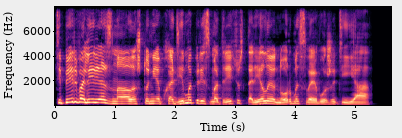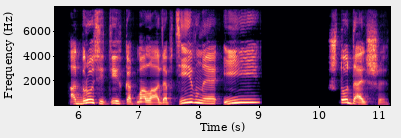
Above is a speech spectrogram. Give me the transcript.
Теперь Валерия знала, что необходимо пересмотреть устарелые нормы своего жития, отбросить их как малоадаптивные и... Что дальше?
